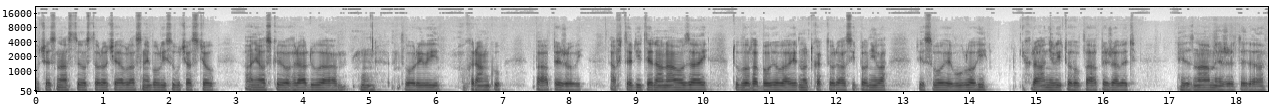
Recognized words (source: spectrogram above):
od 16. storočia vlastne boli súčasťou Anielského hradu a hm, tvorili ochránku pápežovi. A vtedy teda naozaj tu bola bojová jednotka, ktorá si plnila tie svoje úlohy. Chránili toho pápeža, veď je známe, že teda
